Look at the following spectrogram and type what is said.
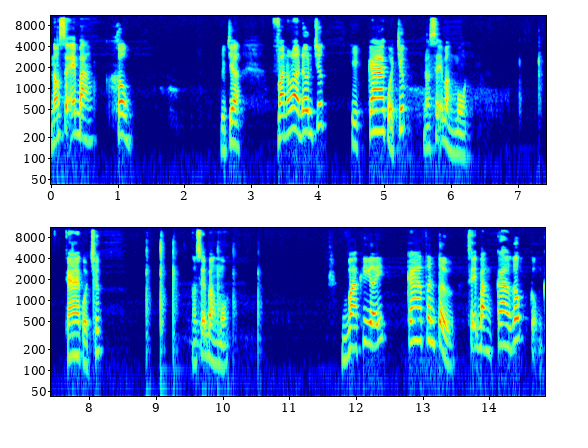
nó sẽ bằng 0 được chưa? Và nó là đơn chức thì k của chức nó sẽ bằng 1. K của chức nó sẽ bằng 1. Và khi ấy k phân tử sẽ bằng k gốc cộng k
